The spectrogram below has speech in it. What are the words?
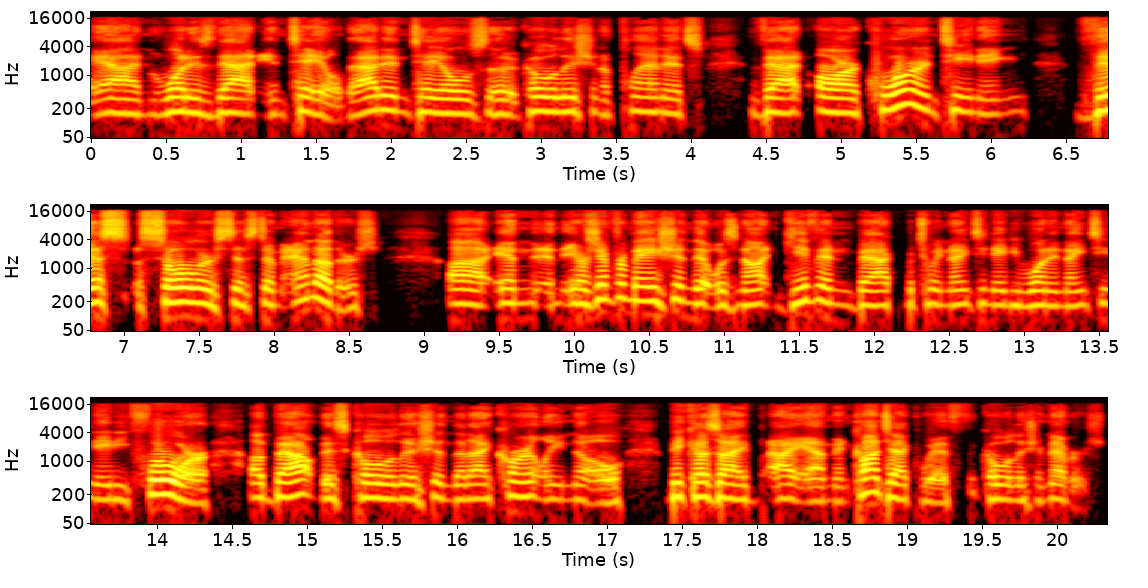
And what does that entail? That entails the coalition of planets that are quarantining this solar system and others. Uh, and, and, there's information that was not given back between 1981 and 1984 about this coalition that I currently know because I, I am in contact with coalition members.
